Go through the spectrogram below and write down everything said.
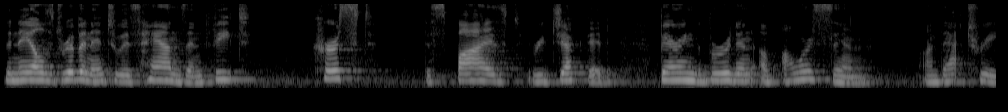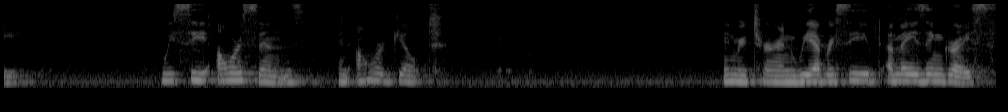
the nails driven into his hands and feet, cursed, despised, rejected, bearing the burden of our sin on that tree. We see our sins and our guilt. In return, we have received amazing grace.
